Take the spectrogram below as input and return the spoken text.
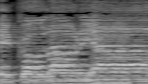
Nickelodeon.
